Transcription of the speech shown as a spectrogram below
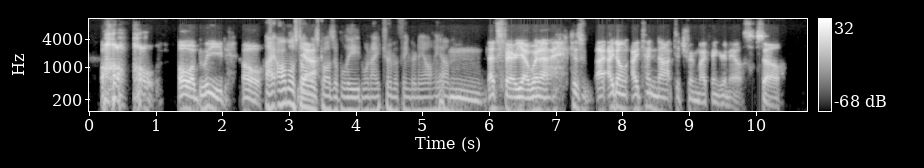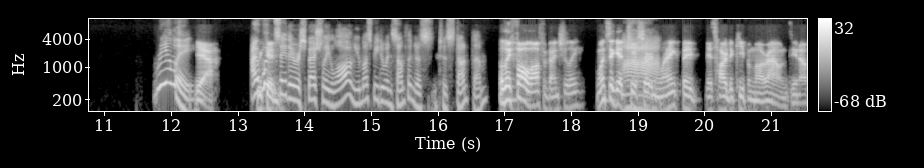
Oh, oh, a bleed. Oh, i almost Yeah. always cause a bleed when i trim a fingernail yeah mm, that's fair. Yeah, when I because I, I don't I tend not to trim my fingernails. So really yeah. i we wouldn't could- say they're especially long you must be doing something to to stunt them Well, they fall off eventually. Once they get to a Ah. certain length, they it's hard to keep them around. You know.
